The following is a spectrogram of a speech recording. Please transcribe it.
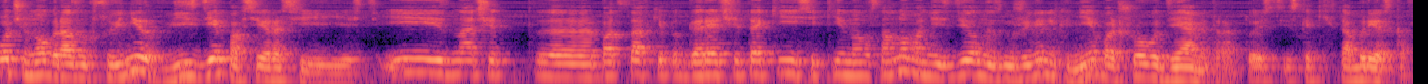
очень много разных сувениров, везде по всей России есть. И, значит, э, подставки под горячие такие, сики, но в основном они сделаны из можжевельника небольшого диаметра, то есть из каких-то обрезков.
